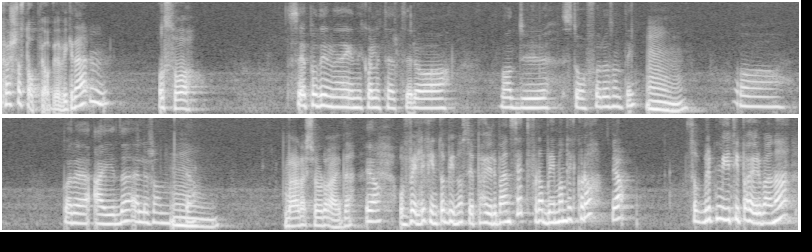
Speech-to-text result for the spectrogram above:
Først så stopper vi opp, gjør vi ikke det? Og så Se på dine egne kvaliteter og hva du står for og sånne ting. mm, Og bare ei det, eller sånn. Vær deg sjøl og ei det. Ja. Og veldig fint å begynne å se på høyrebeinet sitt, for da blir man litt glad. Ja. Så bruk mye tid på høyrebeinet,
